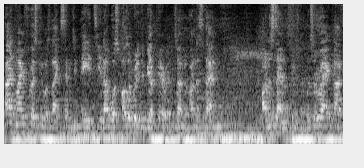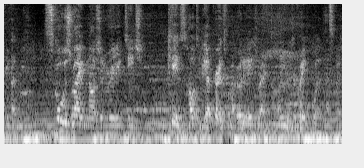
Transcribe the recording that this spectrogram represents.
I had my first kid was like 17, 18. I was I was ready to be a parent, so I could understand understand things that. So right now, I think that schools right now should really teach kids how to be a parent from an early age right now. Mm. It's a very important aspect.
